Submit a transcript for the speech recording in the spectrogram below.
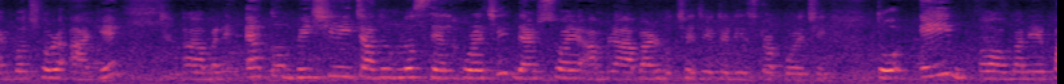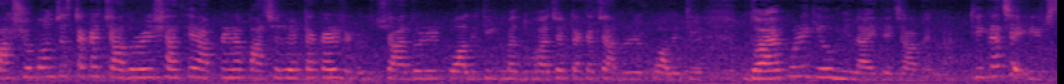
এক বছর আগে মানে এত বেশি এই চাদরগুলো সেল করেছি দ্যাটস ওয়াই আমরা আবার হচ্ছে যে এটা রিস্টক করেছি। তো এই মানে পাঁচশো পঞ্চাশ টাকার চাদরের সাথে আপনারা পাঁচ হাজার টাকার চাদরের কোয়ালিটি কিংবা দু হাজার টাকার চাদরের কোয়ালিটি দয়া করে কেউ মিলাইতে যাবেন না, ঠিক আছে? ইটস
